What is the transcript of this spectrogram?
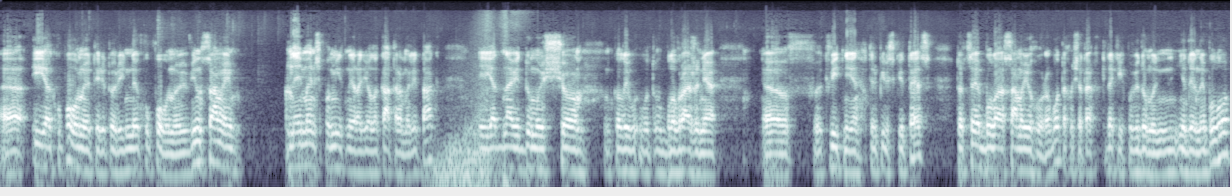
е, і окупованою територією, і не окупованою, він самий найменш помітний радіолокаторами літак. І я навіть думаю, що коли от було враження е, в квітні Трипільський ТЕЦ, то це була саме його робота, хоча так, таких повідомлень ніде не було.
